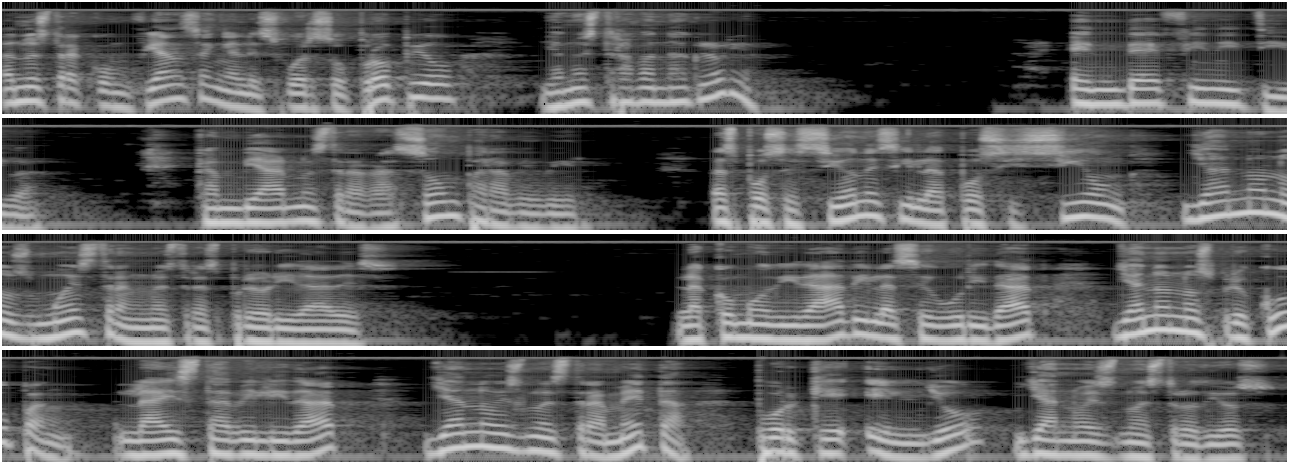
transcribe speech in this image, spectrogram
a nuestra confianza en el esfuerzo propio y a nuestra vanagloria. En definitiva, cambiar nuestra razón para vivir. Las posesiones y la posición ya no nos muestran nuestras prioridades. La comodidad y la seguridad ya no nos preocupan. La estabilidad ya no es nuestra meta porque el yo ya no es nuestro Dios.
